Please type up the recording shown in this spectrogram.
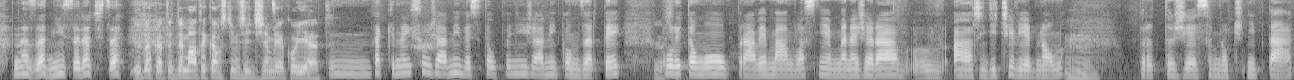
na zadní sedačce. Jo tak a teď nemáte kam s tím řidičem jako jet? Mm, tak nejsou žádný vystoupení, žádný koncerty. Jasně. Kvůli tomu právě mám vlastně manažera a řidiče v jednom. Mm-hmm protože jsem noční pták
